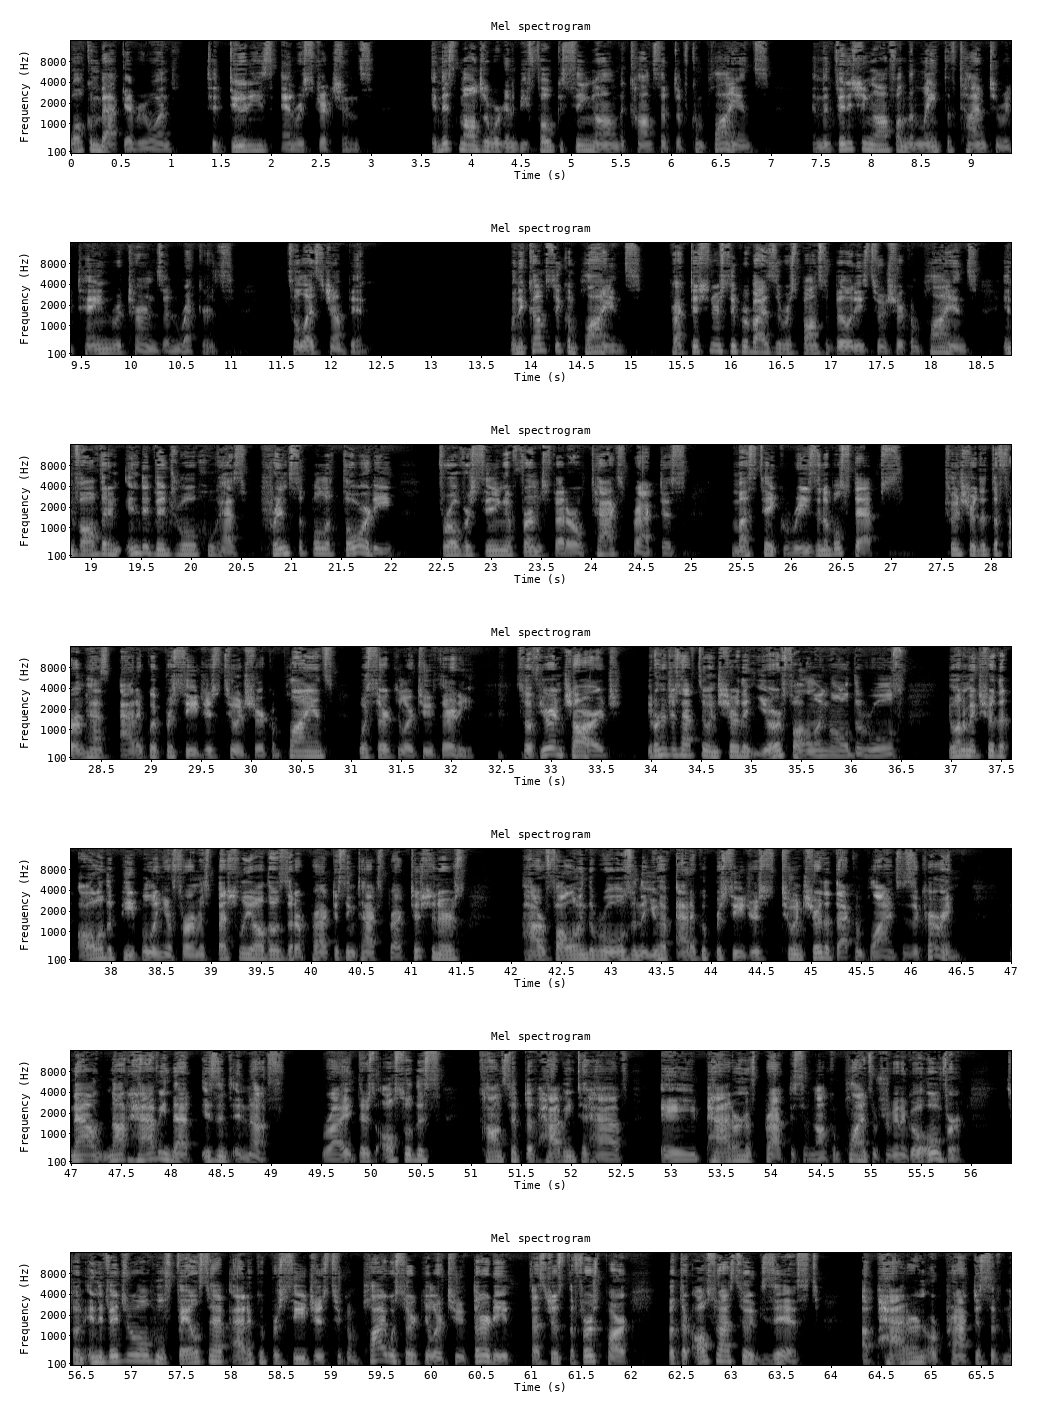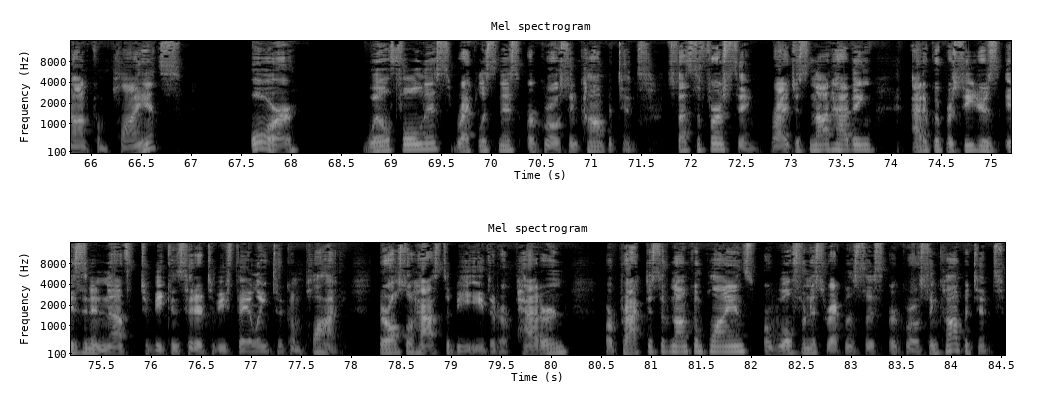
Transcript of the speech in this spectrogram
Welcome back, everyone, to Duties and Restrictions. In this module, we're going to be focusing on the concept of compliance and then finishing off on the length of time to retain returns and records. So let's jump in. When it comes to compliance, practitioner supervisor responsibilities to ensure compliance involve that an individual who has principal authority for overseeing a firm's federal tax practice must take reasonable steps to ensure that the firm has adequate procedures to ensure compliance with Circular 230. So if you're in charge, you don't just have to ensure that you're following all of the rules. You want to make sure that all of the people in your firm, especially all those that are practicing tax practitioners, are following the rules and that you have adequate procedures to ensure that that compliance is occurring. Now, not having that isn't enough, right? There's also this concept of having to have a pattern of practice of noncompliance, which we're going to go over. So, an individual who fails to have adequate procedures to comply with Circular 230, that's just the first part, but there also has to exist a pattern or practice of noncompliance or willfulness, recklessness, or gross incompetence. So, that's the first thing, right? Just not having adequate procedures isn't enough to be considered to be failing to comply. There also has to be either a pattern or practice of noncompliance or willfulness, recklessness, or gross incompetence.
